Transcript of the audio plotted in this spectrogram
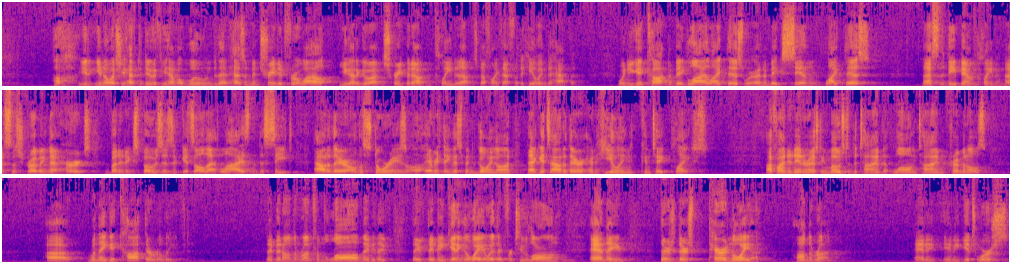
oh, you, you know what you have to do if you have a wound that hasn't been treated for a while? You got to go out and scrape it out and clean it up stuff like that for the healing to happen. When you get caught in a big lie like this, or in a big sin like this, that's the deep down cleaning. That's the scrubbing that hurts, but it exposes, it gets all that lies and the deceit out of there, all the stories, all, everything that's been going on, that gets out of there, and healing can take place. I find it interesting most of the time that long-time criminals, uh, when they get caught, they're relieved. They've been on the run from the law, maybe they've, they've, they've been getting away with it for too long, and they, there's, there's paranoia on the run and it, and it gets worse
